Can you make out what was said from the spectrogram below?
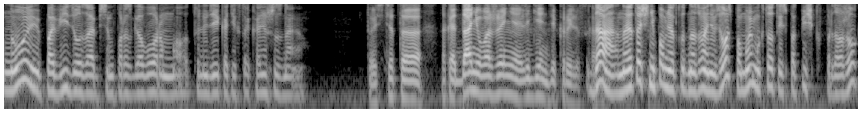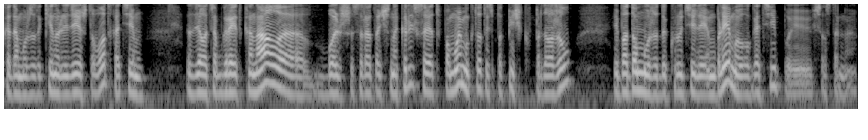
Ну и по видеозаписям, по разговорам от людей каких-то, конечно, знаю. То есть это такая дань уважения легенде Крыльев. Скажем. Да, но я точно не помню, откуда название взялось. По-моему, кто-то из подписчиков продолжал, когда мы уже закинули идею, что вот, хотим сделать апгрейд канала, больше сосредоточиться на крыльях советов. По-моему, кто-то из подписчиков продолжил. И потом мы уже докрутили эмблемы, логотип и все остальное.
